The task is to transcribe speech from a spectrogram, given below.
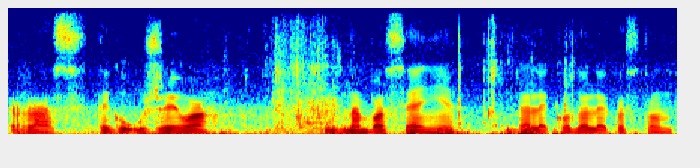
Raz tego użyła na basenie, daleko, daleko stąd.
